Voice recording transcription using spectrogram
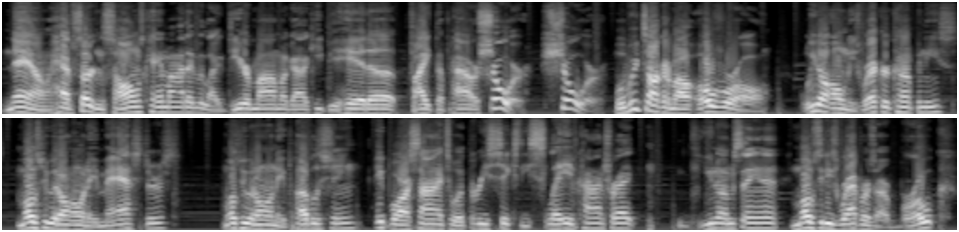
Now, have certain songs came out of it, like Dear Mama, Gotta Keep Your Head Up, Fight the Power. Sure, sure. But we're talking about overall, we don't own these record companies. Most people don't own a masters. Most people don't own a publishing. People are signed to a 360 slave contract. you know what I'm saying? Most of these rappers are broke.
